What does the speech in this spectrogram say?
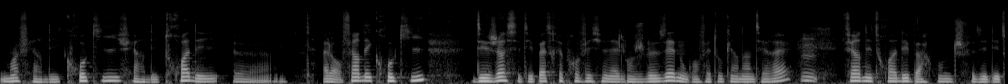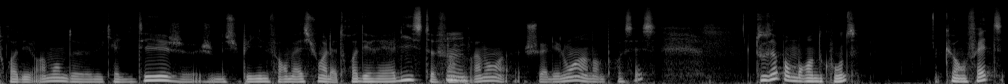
moi faire des croquis, faire des 3D, euh, alors faire des croquis, déjà c'était pas très professionnel quand je le faisais, donc en fait aucun intérêt. Mm. Faire des 3D par contre, je faisais des 3D vraiment de, de qualité, je, je me suis payé une formation à la 3D réaliste, enfin Mm. vraiment euh, je suis allée loin hein, dans le process. Tout ça pour me rendre compte que en fait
